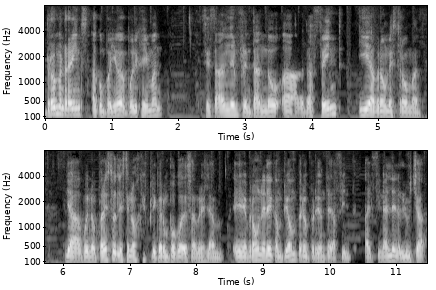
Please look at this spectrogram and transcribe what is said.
Roman Reigns, acompañado de Paul Heyman, se estaban enfrentando a The Feint y a Braun Strowman. Ya, bueno, para esto les tenemos que explicar un poco de SummerSlam. Eh, Brown era el campeón, pero perdió ante The Fiend. Al final de la lucha,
